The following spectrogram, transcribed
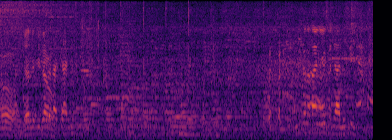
Oh, Jollibee daw. Dito na tayo ngayon sa Jollibee.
